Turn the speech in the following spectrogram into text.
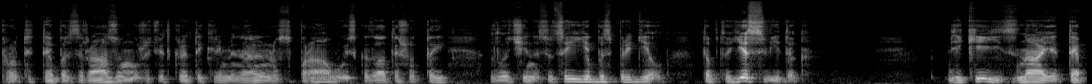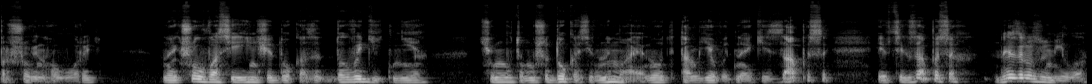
проти тебе зразу можуть відкрити кримінальну справу і сказати, що ти злочинець. Оце і є безпреділ. Тобто є свідок, який знає те, про що він говорить. Ну, якщо у вас є інші докази, доведіть ні. Чому? Тому що доказів немає. Ну, от там є, видно, якісь записи, і в цих записах незрозуміло,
